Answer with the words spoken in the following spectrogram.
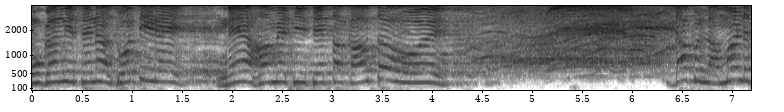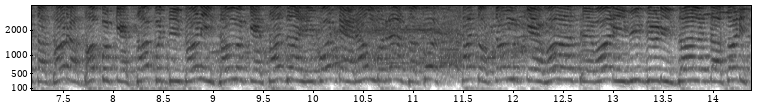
મુઘલની સેના જોતી રહી ને હામેથી શેતક આવતો હોય. ડબલા મંડતા ધર ધબકે સબદી ધણી ચમકે સજાહી કોટે, રંભ રાજ કોટ તાતો ચમકે, વાસે વાળી વીજળી ઝાલદા સડી.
